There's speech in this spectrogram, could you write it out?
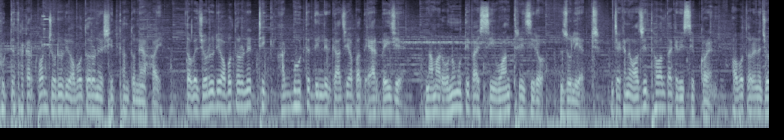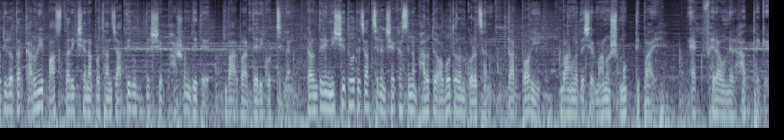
ঘুরতে থাকার পর জরুরি অবতরণের সিদ্ধান্ত নেওয়া হয়। তবে জরুরি অবতরণের ঠিক আগ মুহূর্তে দিল্লির গাজিয়াবাদ এয়ারবেইজে নামার অনুমতি পায় C one three zero, Juliet, যেখানে অজিত ধওয়াল তাকে রিসিভ করেন। অবতরণে জটিলতার কারণেই পাঁচ তারিখ সেনাপ্রধান জাতির উদ্দেশ্যে ভাষণ দিতে বারবার দেরি করছিলেন। কারণ তিনি নিশ্চিত হতে চাচ্ছিলেন শেখ হাসিনা ভারতে অবতরণ করেছেন। তারপরই বাংলাদেশের মানুষ মুক্তি পায় এক ফেরাউনের হাত থেকে।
